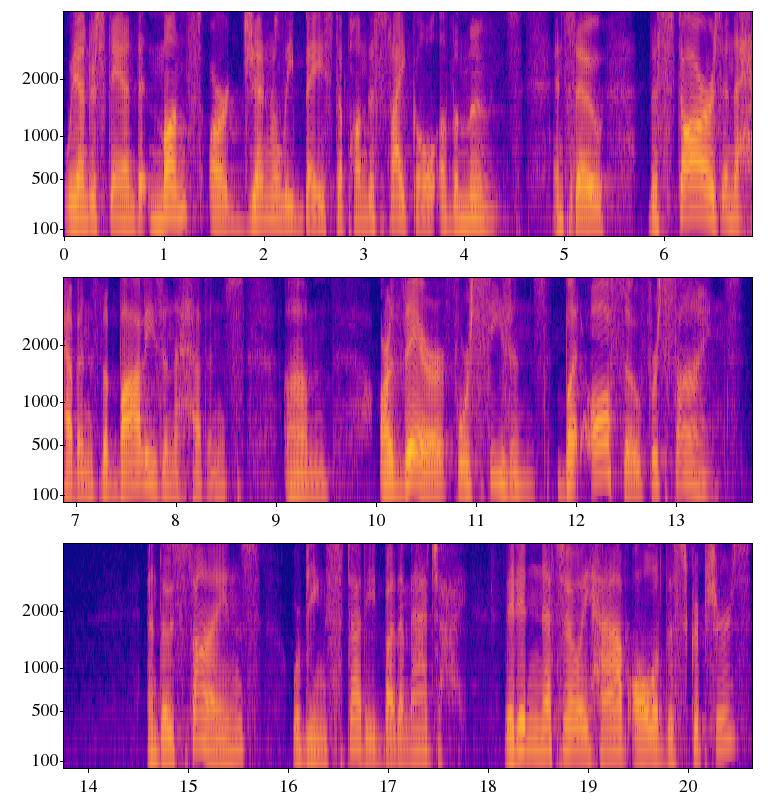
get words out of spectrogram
We understand that months are generally based upon the cycle of the moons. And so the stars in the heavens, the bodies in the heavens, um, are there for seasons, but also for signs. And those signs were being studied by the Magi. They didn't necessarily have all of the scriptures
